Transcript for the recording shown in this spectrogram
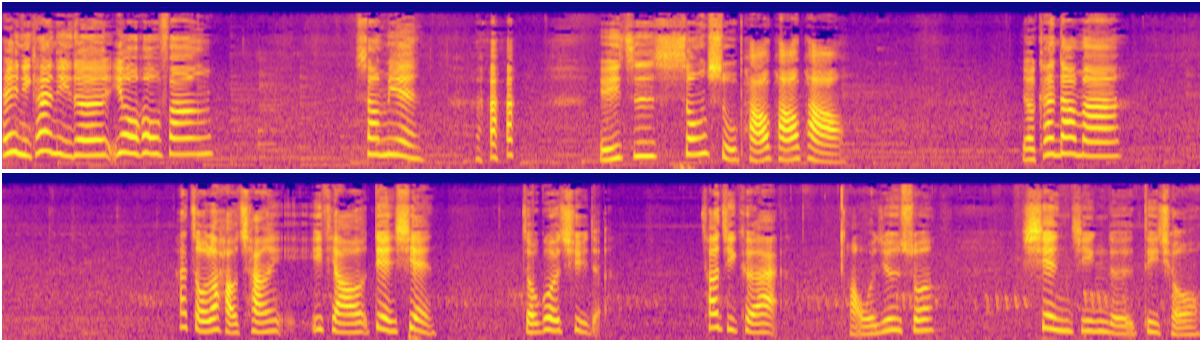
哎，你看你的右后方上面，哈哈，有一只松鼠跑跑跑。有看到吗？他走了好长一条电线，走过去的，超级可爱。好，我就是说，现今的地球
